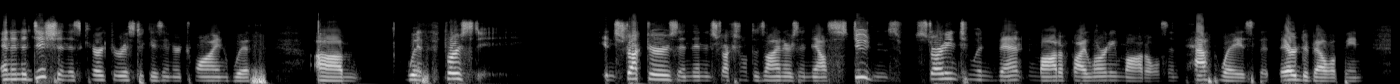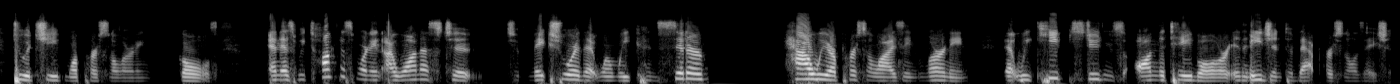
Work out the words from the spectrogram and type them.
And in addition, this characteristic is intertwined with, um, with first instructors and then instructional designers and now students starting to invent and modify learning models and pathways that they're developing to achieve more personal learning goals. And as we talk this morning, I want us to, to make sure that when we consider how we are personalizing learning, that we keep students on the table or an agent of that personalization,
